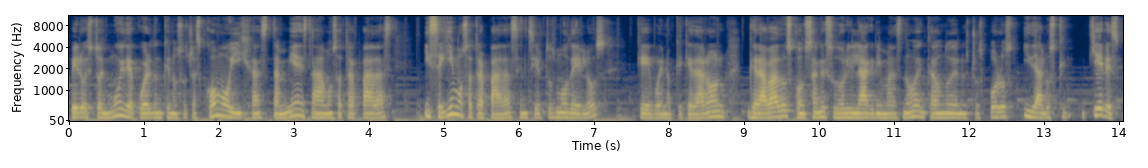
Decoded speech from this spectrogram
pero estoy muy de acuerdo en que nosotras como hijas también estábamos atrapadas y seguimos atrapadas en ciertos modelos que bueno, que quedaron grabados con sangre, sudor y lágrimas, ¿no? En cada uno de nuestros poros y a los que quieres,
